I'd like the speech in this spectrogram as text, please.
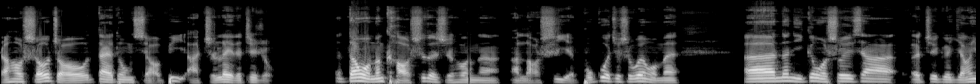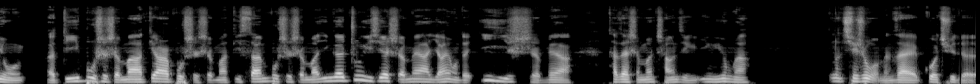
然后手肘带动小臂啊之类的这种。那当我们考试的时候呢，啊，老师也不过就是问我们，呃，那你跟我说一下，呃，这个仰泳，呃，第一步是什么？第二步是什么？第三步是什么？应该注意些什么呀？仰泳的意义是什么呀？它在什么场景应用啊？那其实我们在过去的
